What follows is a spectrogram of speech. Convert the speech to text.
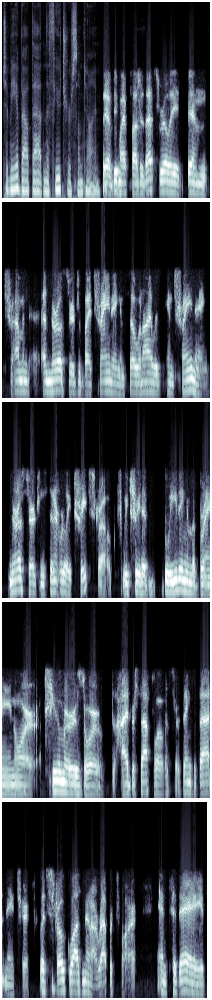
to me about that in the future sometime. Yeah, it'd be my pleasure. That's really been I'm an, a neurosurgeon by training, and so when I was in training, neurosurgeons didn't really treat stroke. We treated bleeding in the brain or tumors or hydrocephalus or things of that nature, but stroke wasn't in our repertoire. And today, it's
